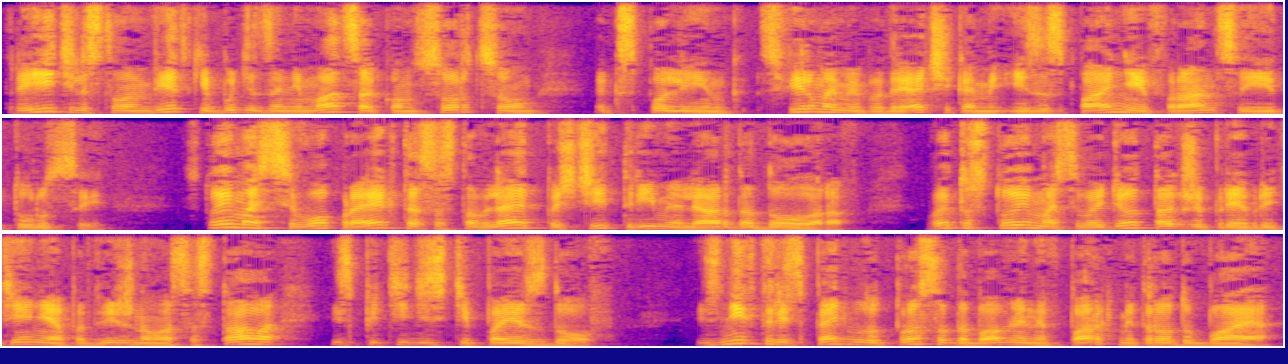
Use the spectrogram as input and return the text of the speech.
Строительством ветки будет заниматься консорциум Expoliink с фирмами-подрядчиками из Испании, Франции и Турции. Стоимость всего проекта составляет почти 3 миллиарда долларов. В эту стоимость войдет также приобретение подвижного состава из 50 поездов. Из них 35 будут просто добавлены в парк метро Дубая,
